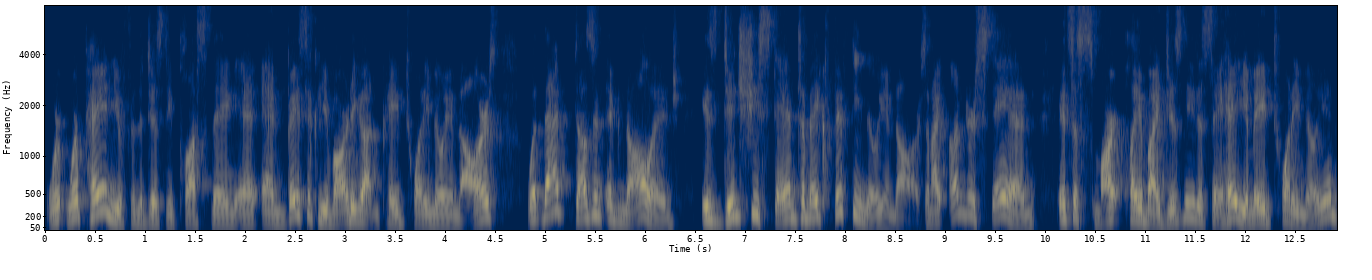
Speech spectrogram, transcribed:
we're, we're paying you for the Disney Plus thing, and, and basically you've already gotten paid twenty million dollars." What that doesn't acknowledge is did she stand to make $50 million? And I understand it's a smart play by Disney to say, hey, you made 20 million,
